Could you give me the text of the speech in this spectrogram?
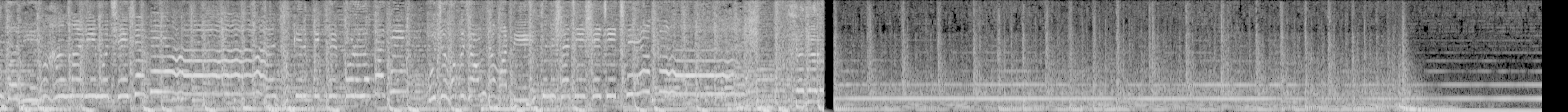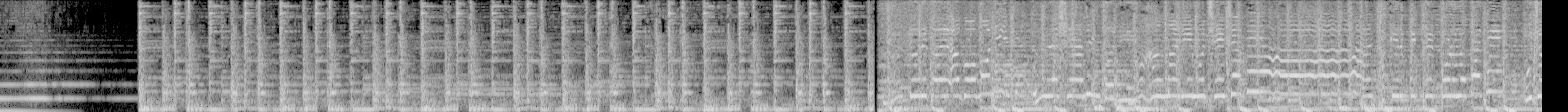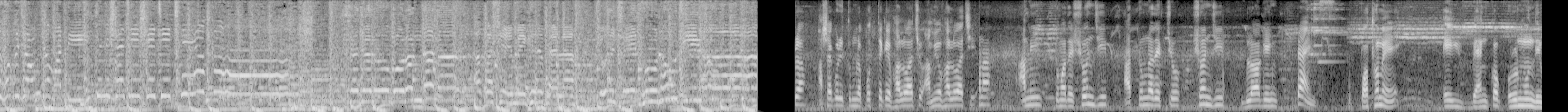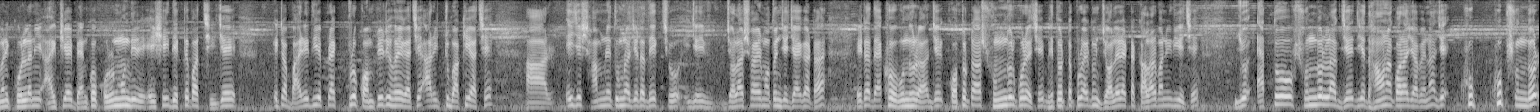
আশা করি তোমরা প্রত্যেকে ভালো আছো আমিও ভালো আছি। না আমি তোমাদের সঞ্জীব আর তোমরা দেখছ সঞ্জীব ব্লগিং টাইমস। প্রথমে এই ব্যাংকক অরুণ মন্দির মানে কল্যাণী আইটিআই ব্যাংকক অরুণ মন্দিরে এসেই দেখতে পাচ্ছি যে এটা বাইরে দিয়ে প্রায় পুরো কমপ্লিটই হয়ে গেছে আর একটু বাকি আছে। আর এই যে সামনে তোমরা যেটা দেখছ এই যে জলাশয়ের মতন যে জায়গাটা এটা দেখো বন্ধুরা যে কতটা সুন্দর করেছে ভেতরটা পুরো একদম জলের একটা কালার বানিয়ে দিয়েছে। যে এত সুন্দর লাগছে যে ধারণা করা যাবে না যে খুব খুব সুন্দর।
